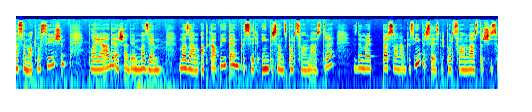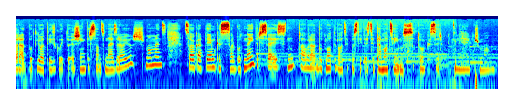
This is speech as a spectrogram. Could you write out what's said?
esam atlasījuši plējādi ar šādiem maziem, mazām atkāpītēm, kas ir interesants porcelāna vēsturē. Es domāju, personām, kas interesējas par porcelāna vēsturi, šis varētu būt ļoti izglītojošs, interesants un aizraujošs moments. Savukārt tiem, kas varbūt neinteresējas, nu, tā varētu būt motivācija pastīties citām acīm uz to, kas ir viņa īpašumā.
